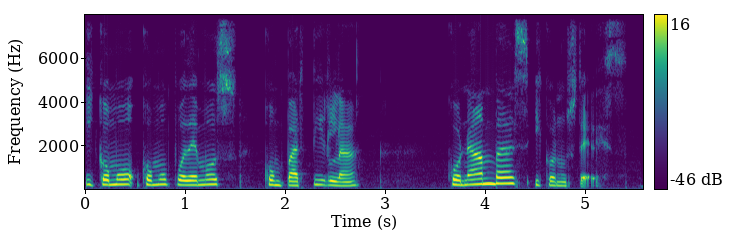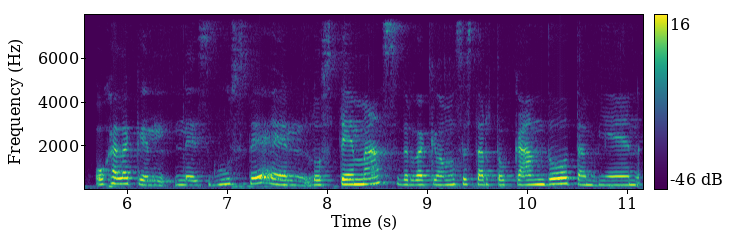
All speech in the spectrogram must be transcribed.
y cómo, cómo podemos compartirla con ambas y con ustedes. Ojalá que les guste los temas, ¿verdad? Que vamos a estar tocando. También,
